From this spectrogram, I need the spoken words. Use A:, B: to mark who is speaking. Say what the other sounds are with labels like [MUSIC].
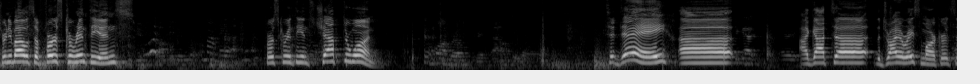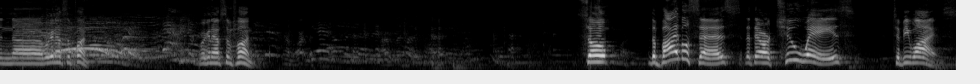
A: Turn your Bibles to 1 Corinthians. 1 Corinthians chapter 1. Today, uh, I got uh, the dry erase markers, and uh, we're going to have some fun. We're going to have some fun. So, the Bible says that there are two ways to be wise.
